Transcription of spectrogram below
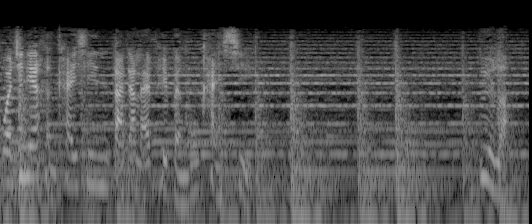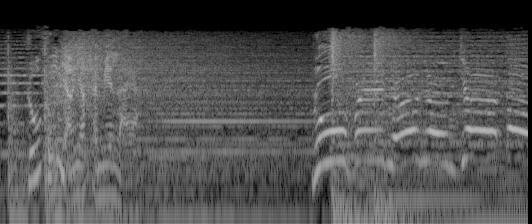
我今天很开心，大家来陪本宫看戏。对了，如妃娘娘还没来啊？如妃娘娘驾到！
